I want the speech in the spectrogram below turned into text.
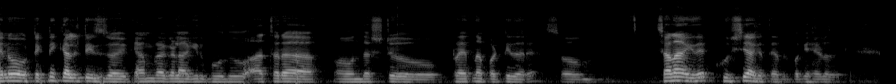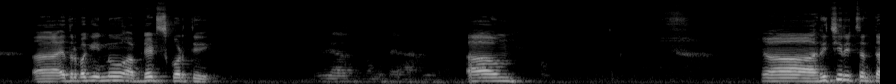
ಏನು ಟೆಕ್ನಿಕಾಲಿಟೀಸ್ ಕ್ಯಾಮ್ರಾಗಳಾಗಿರ್ಬೋದು, ಆ ಥರ ಒಂದಷ್ಟು ಪ್ರಯತ್ನ ಪಟ್ಟಿದ್ದಾರೆ. ಸೊ ಚೆನ್ನಾಗಿದೆ, ಖುಷಿ ಆಗುತ್ತೆ ಅದ್ರ ಬಗ್ಗೆ ಹೇಳೋದಕ್ಕೆ. ಅದ್ರ ಬಗ್ಗೆ ಇನ್ನೂ ಅಪ್ಡೇಟ್ಸ್ ಕೊಡ್ತೀವಿ. ರಿಚಿ ರಿಚ್ ಅಂತ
